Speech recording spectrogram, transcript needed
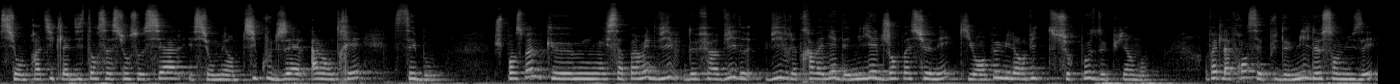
si on pratique la distanciation sociale et si on met un petit coup de gel à l'entrée, c'est bon. Je pense même que hum, ça permet de, faire vivre, vivre et travailler des milliers de gens passionnés qui ont un peu mis leur vie sur pause depuis un an. En fait, la France, c'est plus de 1200 musées.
